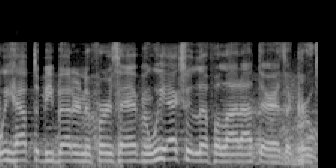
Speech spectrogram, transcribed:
we have to be better in the first half, and we actually left a lot out there as a group.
